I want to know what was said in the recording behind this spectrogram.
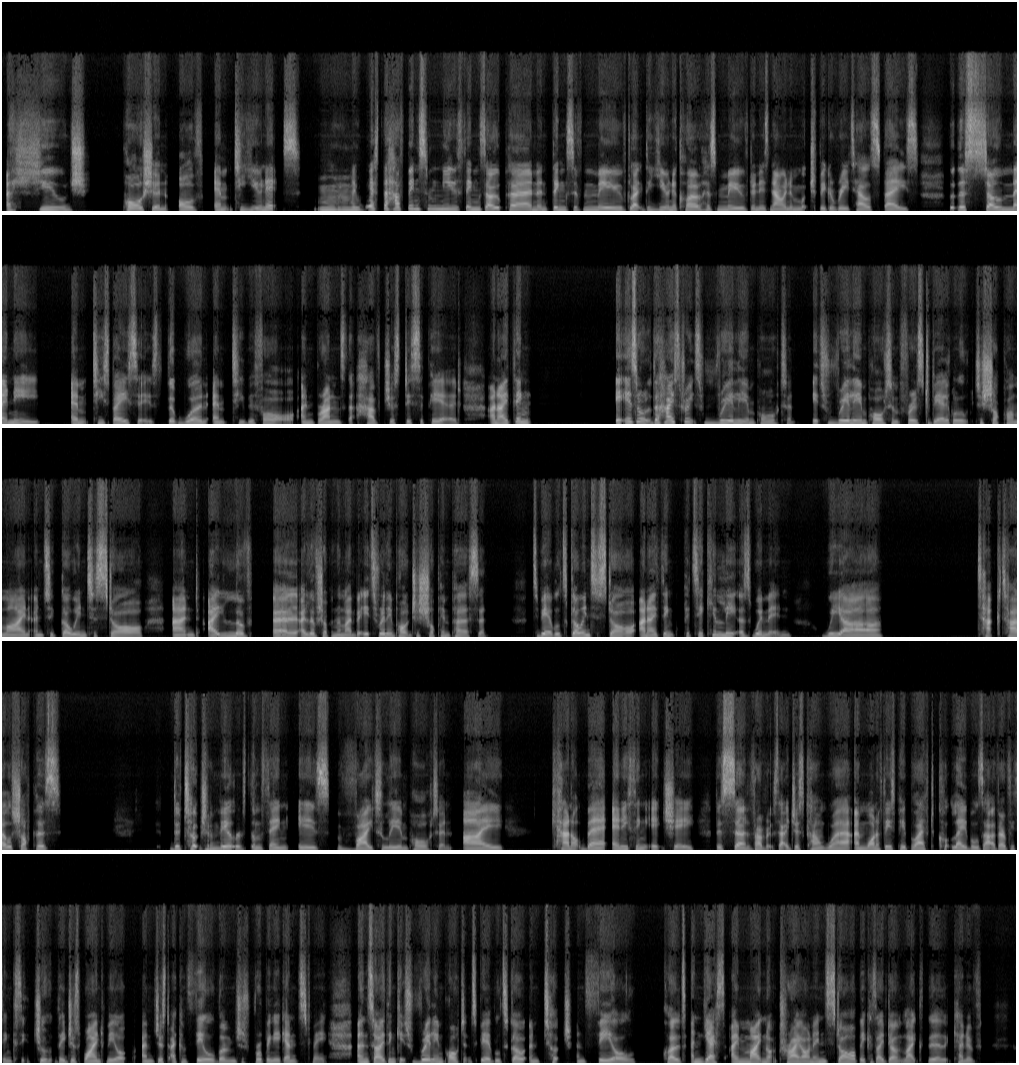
a huge portion of empty units. Mm-hmm. And yes, there have been some new things open and things have moved, like the Uniqlo has moved and is now in a much bigger retail space. But there's so many empty spaces that weren't empty before and brands that have just disappeared. And I think it is the high street's really important. It's really important for us to be able to shop online and to go into store. And I love uh, I love shopping online, but it's really important to shop in person to be able to go into store. And I think, particularly as women, we are tactile shoppers. The touch and mm. feel of something is vitally important. I cannot bear anything itchy. There's certain fabrics that I just can't wear. I'm one of these people I have to cut labels out of everything because ju- they just wind me up and just I can feel them just rubbing against me. And so I think it's really important to be able to go and touch and feel clothes. And yes, I might not try on in store because I don't like the kind of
